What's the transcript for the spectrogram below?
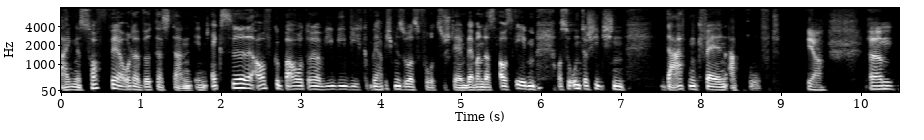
eigene Software oder wird das dann in Excel aufgebaut oder wie, wie, wie, wie habe ich mir sowas vorzustellen, wenn man das aus eben aus so unterschiedlichen Datenquellen abruft? Ja, ähm,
